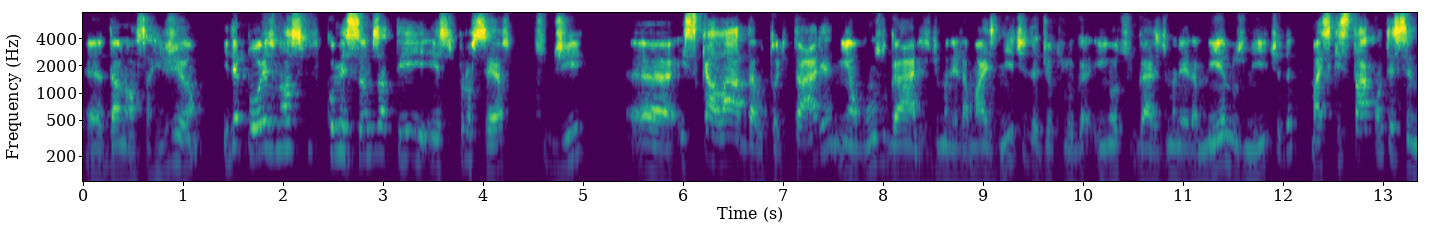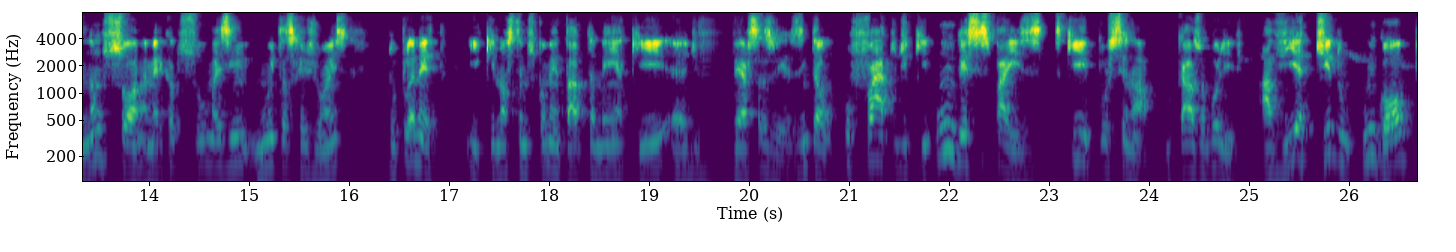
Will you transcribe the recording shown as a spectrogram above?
eh, da nossa região. E depois nós começamos a ter esse processo de uh, escalada autoritária, em alguns lugares de maneira mais nítida, de outro lugar, em outros lugares de maneira menos nítida, mas que está acontecendo não só na América do Sul, mas em muitas regiões do planeta e que nós temos comentado também aqui é, diversas vezes. Então, o fato de que um desses países, que, por sinal, no caso a Bolívia, havia tido um golpe,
